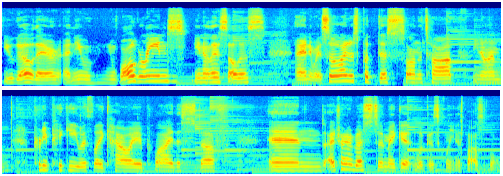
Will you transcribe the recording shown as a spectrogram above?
you go there, and you, you Walgreens, you know they sell this. Anyway, so I just put this on the top. You know I'm pretty picky with like how I apply this stuff, and I try my best to make it look as clean as possible.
